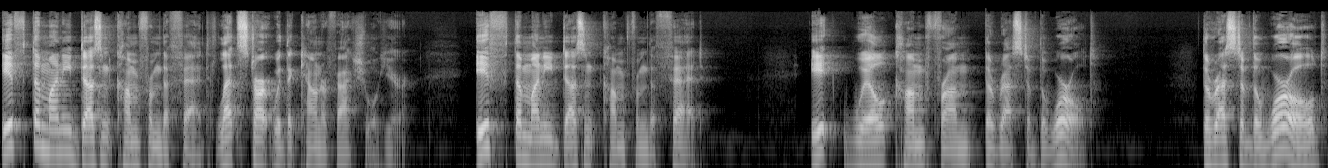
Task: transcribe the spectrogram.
If the money doesn't come from the Fed, let's start with the counterfactual here. If the money doesn't come from the Fed, it will come from the rest of the world. The rest of the world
